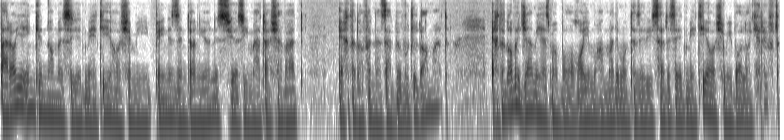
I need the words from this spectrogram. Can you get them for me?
برای اینکه نام سید مهدی هاشمی بین زندانیان سیاسی مطرح شود اختلاف نظر به وجود آمد. اختلاف جمعی از ما با آقای محمد منتظری سر سید مهدی هاشمی بالا گرفت.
